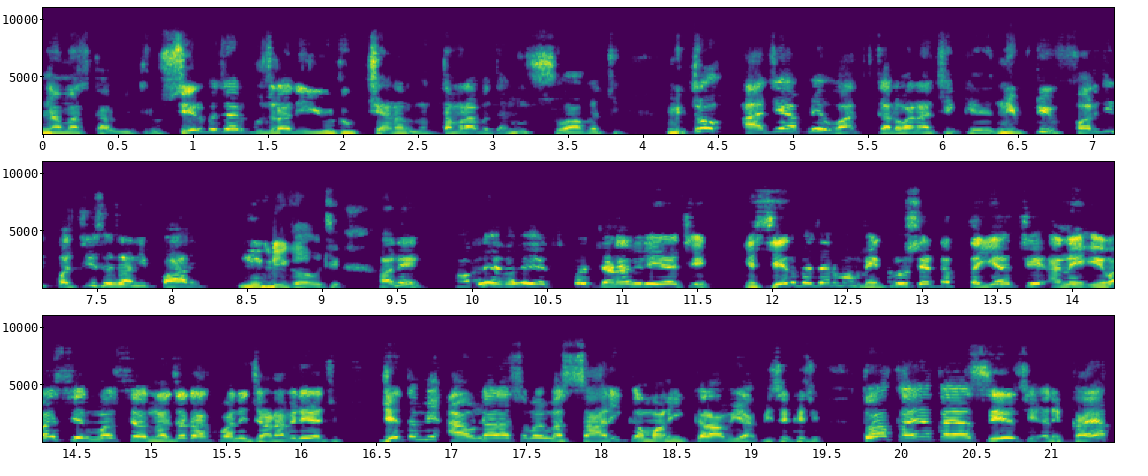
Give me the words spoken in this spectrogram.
નમસ્કાર મિત્રો. શેર બજાર ગુજરાતી યુટ્યુબ ચેનલમાં તમારા બધાનું સ્વાગત છે. મિત્રો, આજે આપણે વાત કરવાના છે કે નિફ્ટી ફરીથી પચીસ હજારની પાર નીકળી ગયો છે. અને હવે હવે એક્સપર્ટ જણાવી રહ્યા છે કે શેર બજારમાં મેક્રો સેટઅપ તૈયાર છે અને એવા શેરમાં નજર રાખવાની જણાવી રહ્યા છે જે તમને આવનારા સમયમાં સારી કમાણી કરાવી આપી શકે છે. તો આ કયા કયા શેર છે અને કયા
